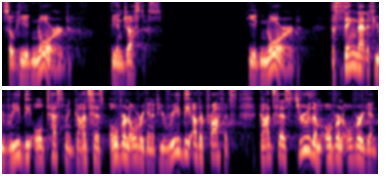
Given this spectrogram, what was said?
So he ignored the injustice. He ignored the thing that if you read the Old Testament, God says over and over again, if you read the other prophets, God says through them over and over again,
